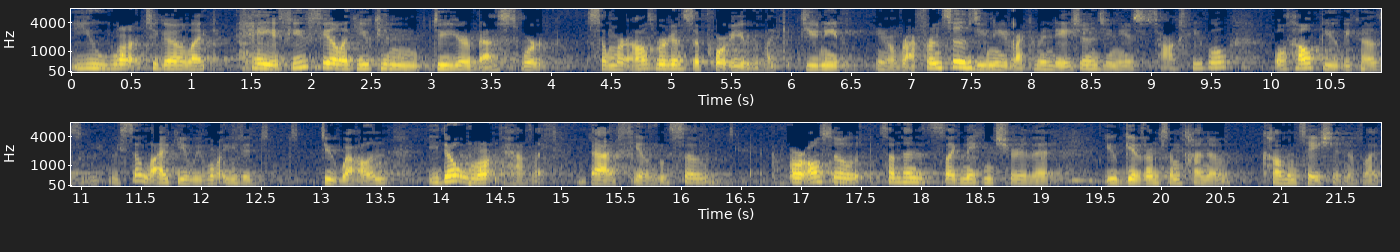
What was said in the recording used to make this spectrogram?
You want to go like, hey, if you feel like you can do your best work somewhere else, we're going to support you. Like, do you need, you know, references? Do you need recommendations? Do you need us to talk to people? We'll help you because we, we still like you. We want you to do well. And you don't want to have, like, bad feelings. So, or also, sometimes it's like making sure that you give them some kind of compensation of like,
